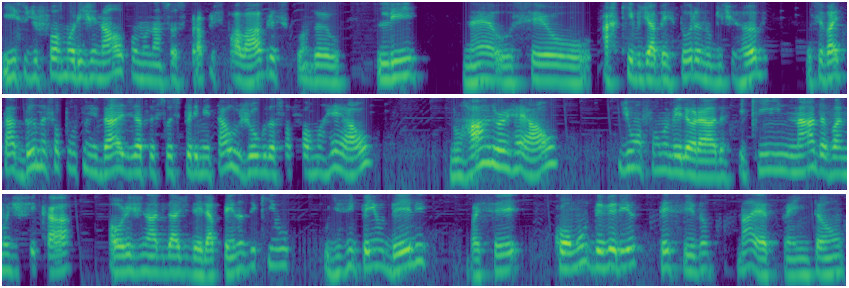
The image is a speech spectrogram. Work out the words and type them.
e isso de forma original, como nas suas próprias palavras, quando eu li né, o seu arquivo de abertura no GitHub, você vai estar tá dando essa oportunidade da pessoa experimentar o jogo da sua forma real no hardware real de uma forma melhorada e que em nada vai modificar a originalidade dele, apenas e que o, o desempenho dele vai ser como deveria ter sido na época. Então,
